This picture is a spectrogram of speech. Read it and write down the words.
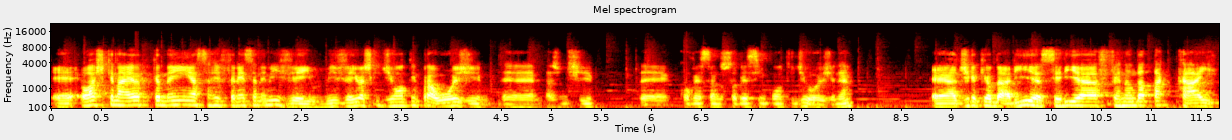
é, eu acho que na época nem essa referência nem me veio. Me veio, acho que de ontem para hoje, é, a gente é, conversando sobre esse encontro de hoje, né? É, a dica que eu daria seria Fernanda Takai,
